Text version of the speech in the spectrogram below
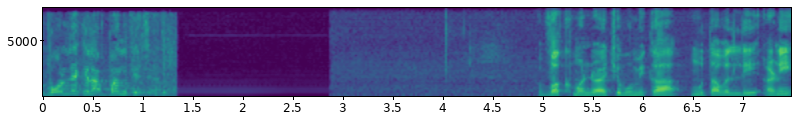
बोलने के लिए आप बंद कीजिए। वख मंडळाची भूमिका मुतावल्ली आणि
